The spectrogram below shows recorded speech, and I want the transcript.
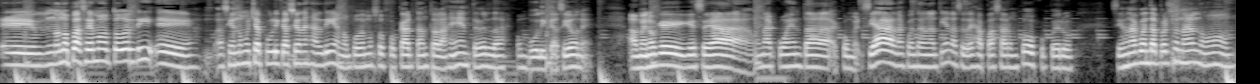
eh, no nos pasemos todo el día eh, haciendo muchas publicaciones al día. No podemos sofocar tanto a la gente, ¿verdad? Con publicaciones. A menos que, que sea una cuenta comercial, una cuenta de una tienda, se deja pasar un poco. Pero si es una cuenta personal, no,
